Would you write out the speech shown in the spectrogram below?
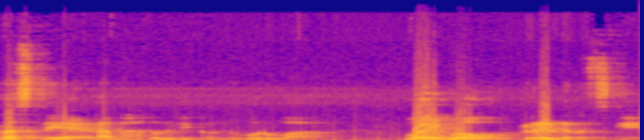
ರಸ್ತೆಯ ಎಡಭಾಗದಲ್ಲಿ ಕಂಡುಬರುವ ವೈಭವ್ ಟ್ರೇಡರ್ಸ್ಗೆ.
